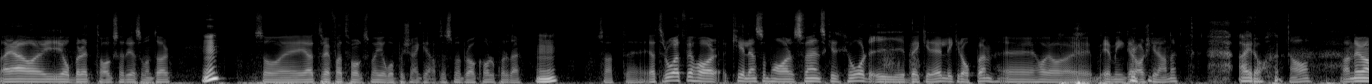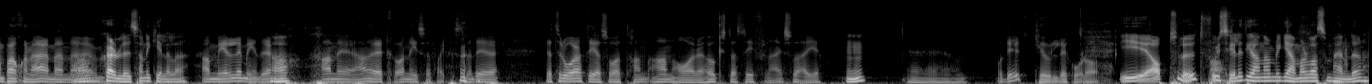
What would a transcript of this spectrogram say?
Ja, jag jobbar ett tag som resemontör. Mm. Så eh, jag har träffat folk som har jobbat på kärnkraften som har bra koll på det där. Mm. Så att, eh, jag tror att vi har killen som har svensk rekord i becquerel i kroppen, eh, har jag, eh, är min garagegranne. Aj då. Ja. ja, nu är han pensionär men Ja, eh, självlysande kille eller? han mer eller mindre. Ja. Han, är, han är rätt skön i sig faktiskt. Men det, jag tror att det är så att han, han har högsta siffrorna i Sverige. Mm. Eh, och det är ett kul rekord att ha. Ja, absolut. Får vi Ja. se lite grann när han blir gammal vad som händer.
